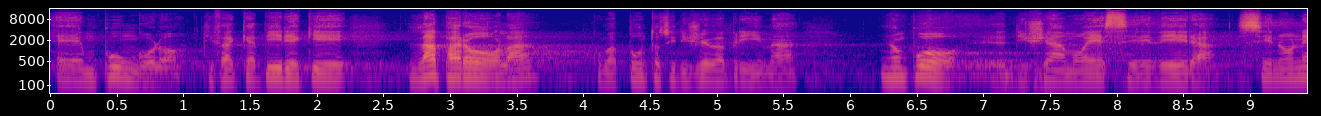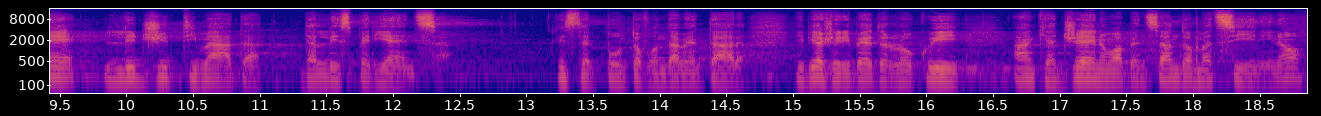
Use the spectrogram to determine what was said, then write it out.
è un pungolo, ti fa capire che la parola, come appunto si diceva prima, non può eh, diciamo, essere vera se non è legittimata dall'esperienza. Questo è il punto fondamentale. Mi piace ripeterlo qui anche a Genova pensando a Mazzini, no?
